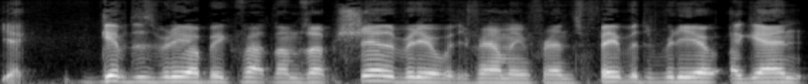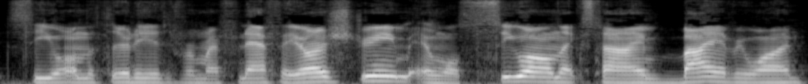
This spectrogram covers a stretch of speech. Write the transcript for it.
yeah, give this video a big fat thumbs up. Share the video with your family and friends. Favorite the video. Again, see you on the 30th for my FNAF AR stream, and we'll see you all next time. Bye, everyone.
